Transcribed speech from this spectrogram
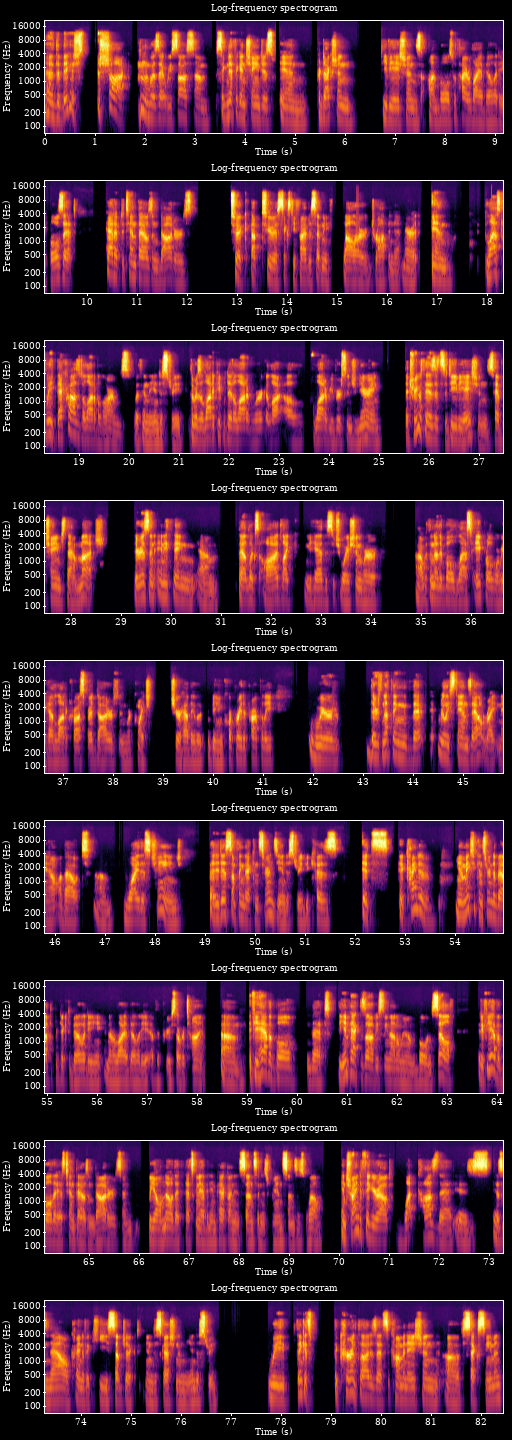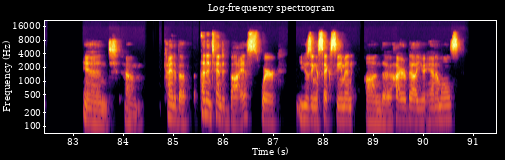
Uh, the biggest shock was that we saw some significant changes in production deviations on bulls with high reliability. Bulls that had up to 10,000 daughters took up to a 65 to 70 dollar drop in net merit. And last week that caused a lot of alarms within the industry. There was a lot of people did a lot of work, a lot a, a lot of reverse engineering. The truth is, it's the deviations have changed that much. There isn't anything um, that looks odd like we had the situation where uh, with another bull last April where we had a lot of crossbred daughters and we're quite sure how they were being incorporated properly. We're there's nothing that really stands out right now about um, why this change, but it is something that concerns the industry because it's it kind of you know makes you concerned about the predictability and the reliability of the proofs over time. Um, if you have a bull that the impact is obviously not only on the bull himself, but if you have a bull that has 10,000 daughters, and we all know that that's going to have an impact on his sons and his grandsons as well. And trying to figure out what caused that is, is now kind of a key subject in discussion in the industry. We think it's the current thought is that it's a combination of sex semen and um, kind of a unintended bias where using a sex semen on the higher value animals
